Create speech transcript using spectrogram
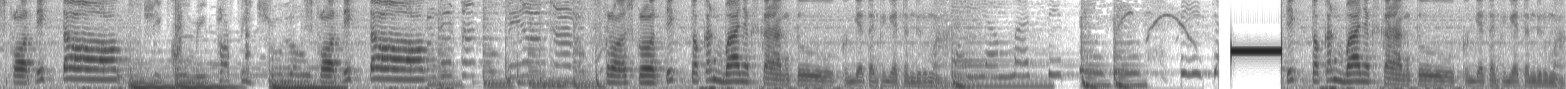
Scroll TikTok. Scroll TikTok. Scroll scroll TikTok kan banyak sekarang tuh kegiatan-kegiatan di rumah. TikTok kan banyak sekarang tuh kegiatan-kegiatan di rumah.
